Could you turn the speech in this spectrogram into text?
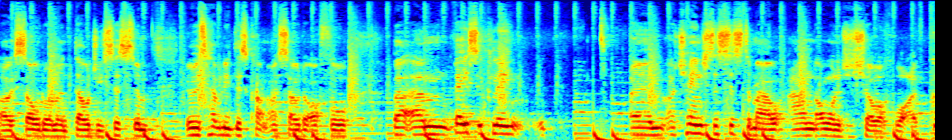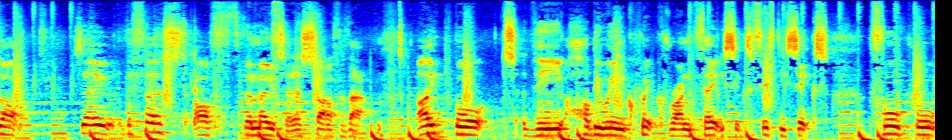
oh, I sold on a Delgy system, it was heavily discounted. I sold it off for, but um, basically um, I changed the system out and I wanted to show off what I've got. So the first off the motor, let's start off with that. I bought the Hobbywing Quicrun 3656 four pole,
